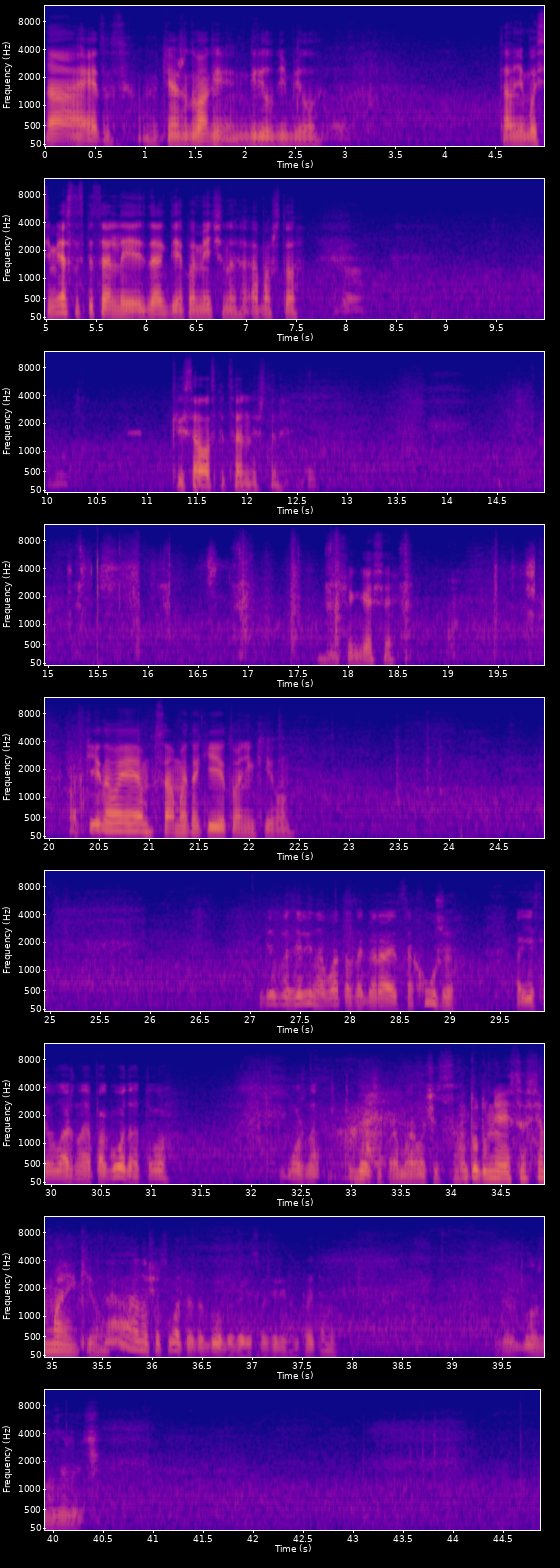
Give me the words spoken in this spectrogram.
А, этот. У тебя же два гри- грил дебила. Там, небось, и место специальное есть, да, где помечено обо что? Да. Кресало специальное, что ли? Нифига себе. Подкидываем. Самые такие тоненькие вон. Без вазелина вата загорается хуже. А если влажная погода, то можно дольше проморочиться. Ну тут у меня есть совсем маленькие. вон. Да, но сейчас вата это долго горит с вазелином, поэтому должна зажечь.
